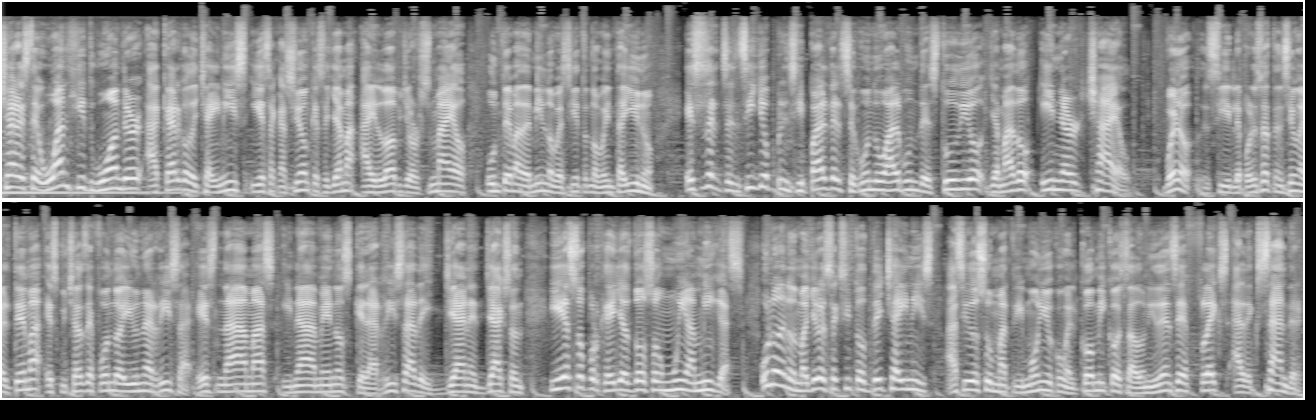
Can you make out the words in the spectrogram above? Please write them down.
Escuchar este One Hit Wonder a cargo de Chinese y esa canción que se llama I Love Your Smile, un tema de 1991. Ese es el sencillo principal del segundo álbum de estudio llamado Inner Child. Bueno, si le pones atención al tema, escuchas de fondo ahí una risa. Es nada más y nada menos que la risa de Janet Jackson. Y eso porque ellas dos son muy amigas. Uno de los mayores éxitos de Chinese ha sido su matrimonio con el cómico estadounidense Flex Alexander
